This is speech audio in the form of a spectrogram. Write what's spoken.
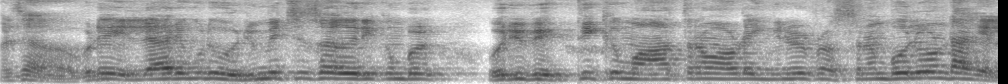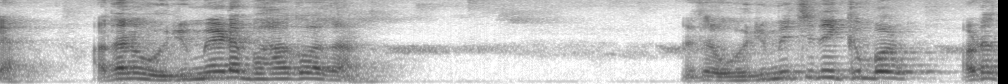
മനസ്സിലാ അവിടെ എല്ലാവരും കൂടി ഒരുമിച്ച് സഹകരിക്കുമ്പോൾ ഒരു വ്യക്തിക്ക് മാത്രം അവിടെ ഇങ്ങനൊരു പ്രശ്നം പോലും ഉണ്ടാകില്ല. അതാണ് ഒരുമയുടെ ഭാഗം അതാണ്. മനസ്സിലാ ഒരുമിച്ച് നിൽക്കുമ്പോൾ അവിടെ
